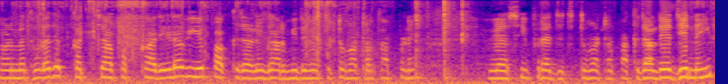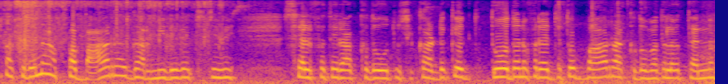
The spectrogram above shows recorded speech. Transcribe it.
ਹੁਣ ਮੈਂ ਥੋੜਾ ਜਿਹਾ ਕੱਚਾ ਪੱਕਾ ਜਿਹੜਾ ਵੀ ਇਹ ਪੱਕ ਜਾਣੇ, ਗਰਮੀ ਦੇ ਵਿੱਚ ਟਮਾਟਰ ਤਾਂ ਆਪਣੇ ਵੈਸੇ ਹੀ ਫਰਿੱਜ 'ਚ ਟਮਾਟਰ ਪੱਕ ਜਾਂਦੇ ਜੇ ਨਹੀਂ ਪੱਕਦੇ ਨਾ, ਆਪਾਂ ਬਾਹਰ ਗਰਮੀ ਦੇ ਵਿੱਚ ਜਿਵੇਂ ਸੈਲਫ ਤੇ ਰੱਖ ਦੋ, ਤੁਸੀਂ ਕੱਢ ਕੇ ਦੋ ਦਿਨ ਫਰਿੱਜ ਤੋਂ ਬਾਹਰ ਰੱਖ ਦੋ, ਮਤਲਬ ਤਿੰਨ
